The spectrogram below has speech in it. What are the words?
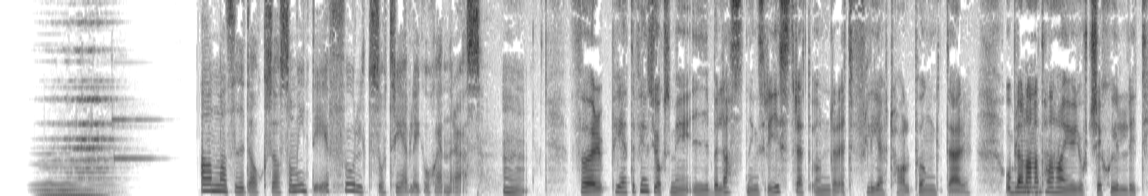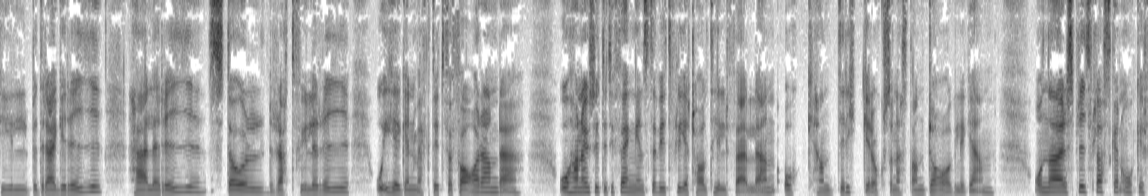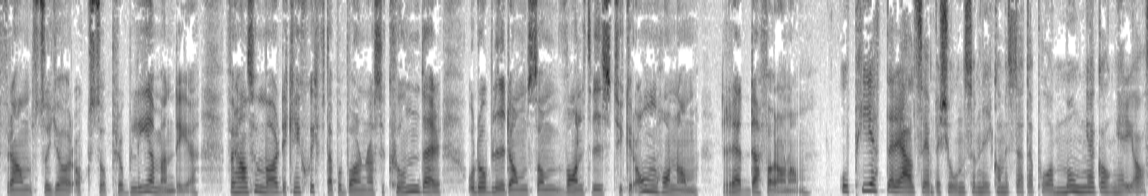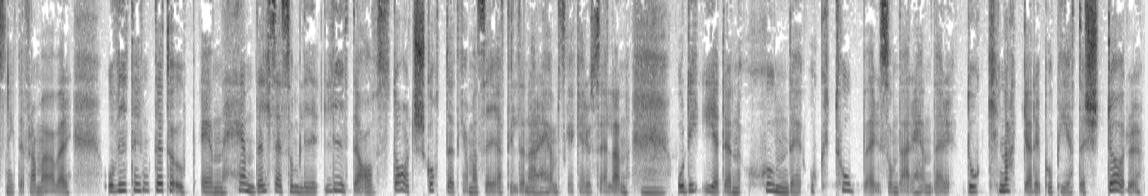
annan sida också som inte är fullt så trevlig och generös. Mm. För Peter finns ju också med i belastningsregistret under ett flertal punkter. Och bland annat mm. har han ju gjort sig skyldig till bedrägeri, häleri, stöld, rattfylleri och egenmäktigt förfarande. Och han har ju suttit i fängelse vid ett flertal tillfällen och han dricker också nästan dagligen. Och när spritflaskan åker fram så gör också problemen det. För hans humör det kan skifta på bara några sekunder och då blir de som vanligtvis tycker om honom rädda för honom. Och Peter är alltså en person som ni kommer stöta på många gånger i avsnittet framöver. Och vi tänkte ta upp en händelse som blir lite av startskottet kan man säga till den här hemska karusellen. Mm. Och det är den 7 oktober som det här händer. Då knackar det på Peters dörr.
